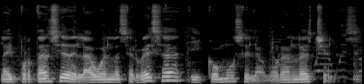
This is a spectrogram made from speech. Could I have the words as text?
la importancia del agua en la cerveza y cómo se elaboran las chelas.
